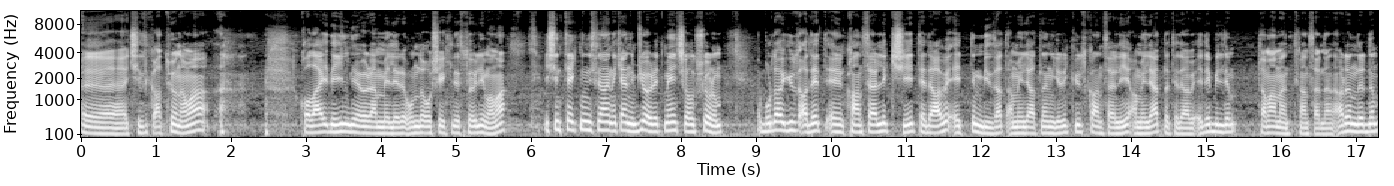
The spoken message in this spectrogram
E, çizik atıyorsun ama kolay değil diye öğrenmeleri onu da o şekilde söyleyeyim ama işin tekniğini falan kendimce öğretmeye çalışıyorum. Burada 100 adet e, kanserli kişiyi tedavi ettim bizzat ameliyatlarına girdik. 100 kanserliyi ameliyatla tedavi edebildim. Tamamen kanserden arındırdım.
